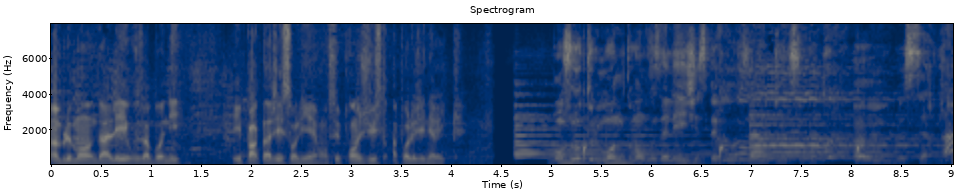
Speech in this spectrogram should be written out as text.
humblement d'aller vous abonner et partager son lien. On se prend juste après le générique. Bonjour tout le monde, comment vous allez? J'espère que vous allez bien. C'est votre humble serviteur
